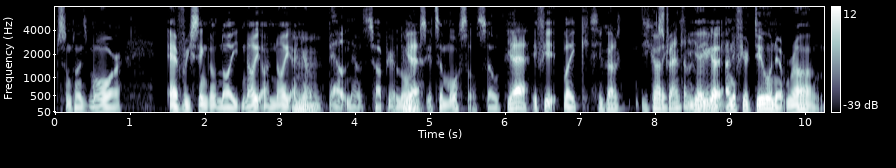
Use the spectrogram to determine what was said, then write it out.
sometimes more. Every single night, night on night, and mm. you're belting out the top of your lungs. Yeah. It's a muscle. So yeah, if you like, so you've got you got to strengthen it. Yeah, really. you got, and if you're doing it wrong,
